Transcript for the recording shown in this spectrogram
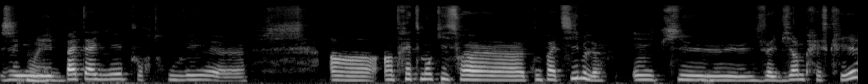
J'ai bataillé pour trouver... Un, un, traitement qui soit compatible et qu'il veuille bien me prescrire.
